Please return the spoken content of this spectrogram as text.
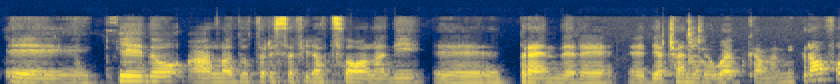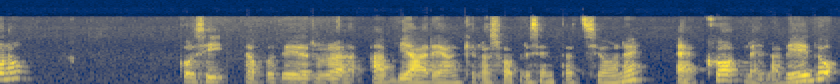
E chiedo alla dottoressa Filazzola di eh, prendere, eh, di accendere webcam e microfono, così da poter avviare anche la sua presentazione. Ecco, lei la vedo.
